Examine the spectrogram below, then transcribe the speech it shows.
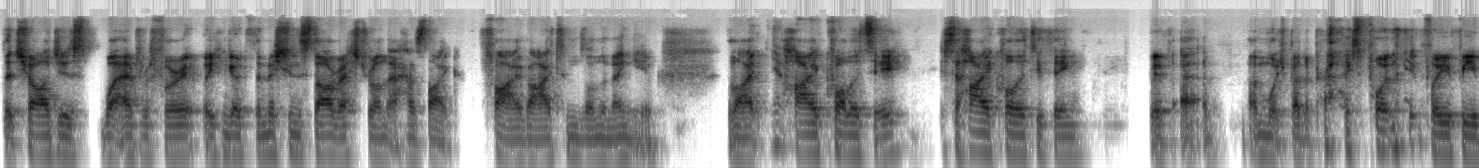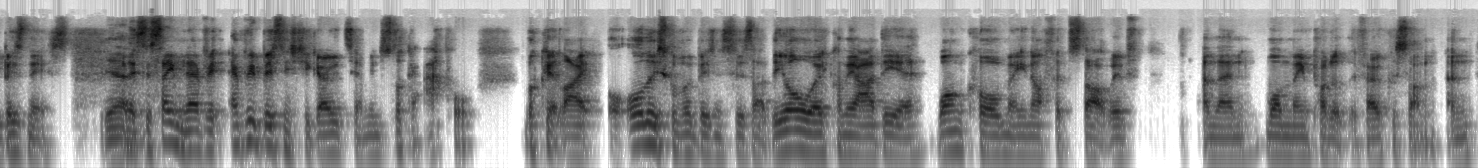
that charges whatever for it or you can go to the Michelin star restaurant that has like five items on the menu like yeah. high quality it's a high quality thing with a, a, much better price point for you for your business. Yeah. And it's the same in every every business you go to. I mean, just look at Apple, look at like all these other businesses, like they all work on the idea, one core main offer to start with, and then one main product they focus on. And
